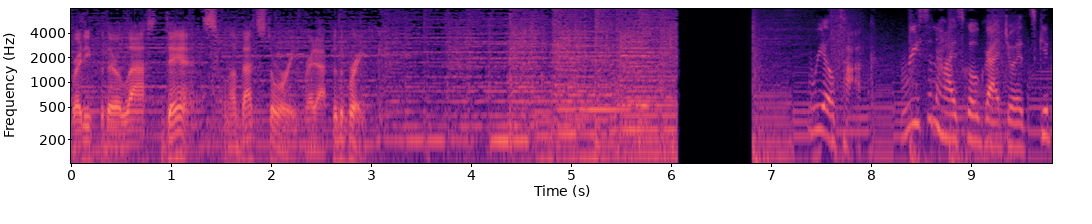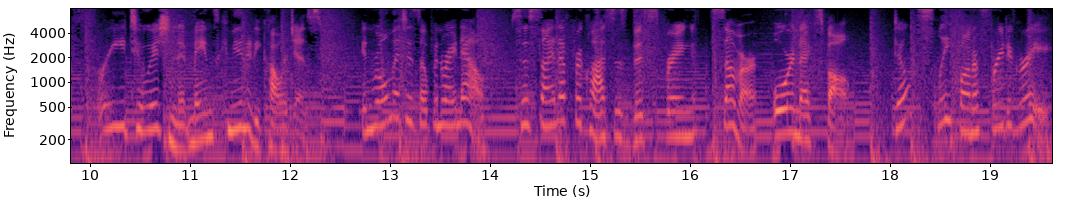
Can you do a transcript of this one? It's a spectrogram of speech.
ready for their last dance. We'll have that story right after the break. Real talk. Recent high school graduates get free tuition at Maine's community colleges. Enrollment is open right now, so sign up for classes this spring, summer, or next fall. Don't sleep on a free degree.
